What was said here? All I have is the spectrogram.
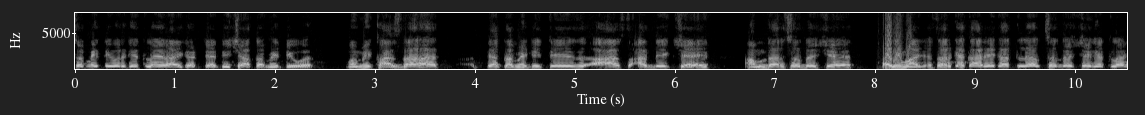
समितीवर घेतलंय रायगडच्या दिशा कमिटीवर. मग मी खासदार त्या कमिटीचे आज अध्यक्ष आहेत आमदार सदस्य आहेत आणि माझ्यासारख्या कार्यकर्त्या सदस्य घेतलाय.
